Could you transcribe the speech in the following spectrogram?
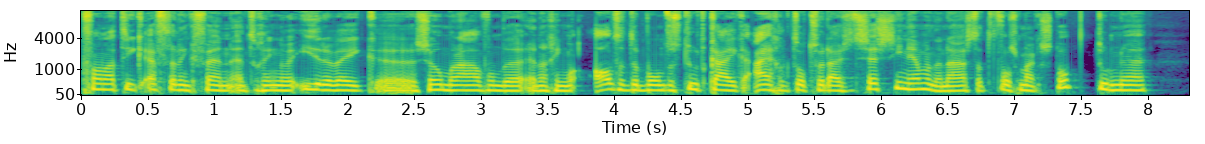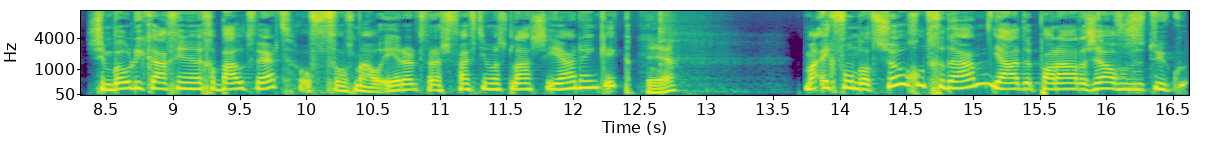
fanatiek Efteling-fan. En toen gingen we iedere week eh, zomeravonden... en dan gingen we altijd de Bonte Stoet kijken. Eigenlijk tot 2016, hè, want daarna is dat volgens mij gestopt. Toen Symbolica ge- gebouwd werd. Of volgens mij al eerder. 2015 was het laatste jaar, denk ik. Ja? Maar ik vond dat zo goed gedaan. Ja, de parade zelf was natuurlijk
